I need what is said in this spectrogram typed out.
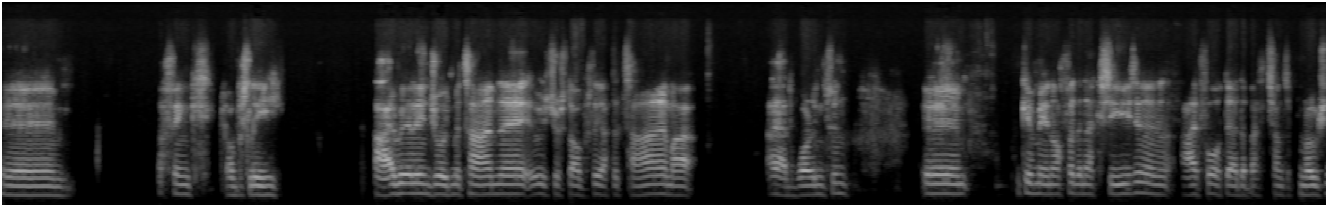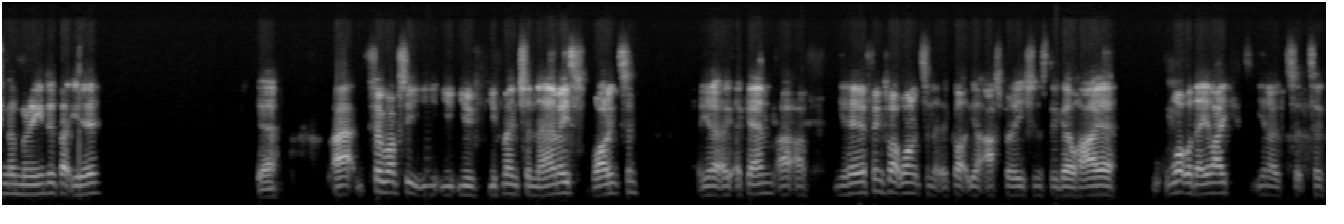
Um, I think obviously, I really enjoyed my time there. It was just obviously at the time I I had Warrington um, give me an offer the next season, and I thought they had a better chance of promotion than Marine did that year. Uh, so obviously, you, you've you've mentioned there, mate, Warrington. You know, again, I, I've, you hear things about Warrington that they've got you know, aspirations to go higher. What were they like? You know, to to,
